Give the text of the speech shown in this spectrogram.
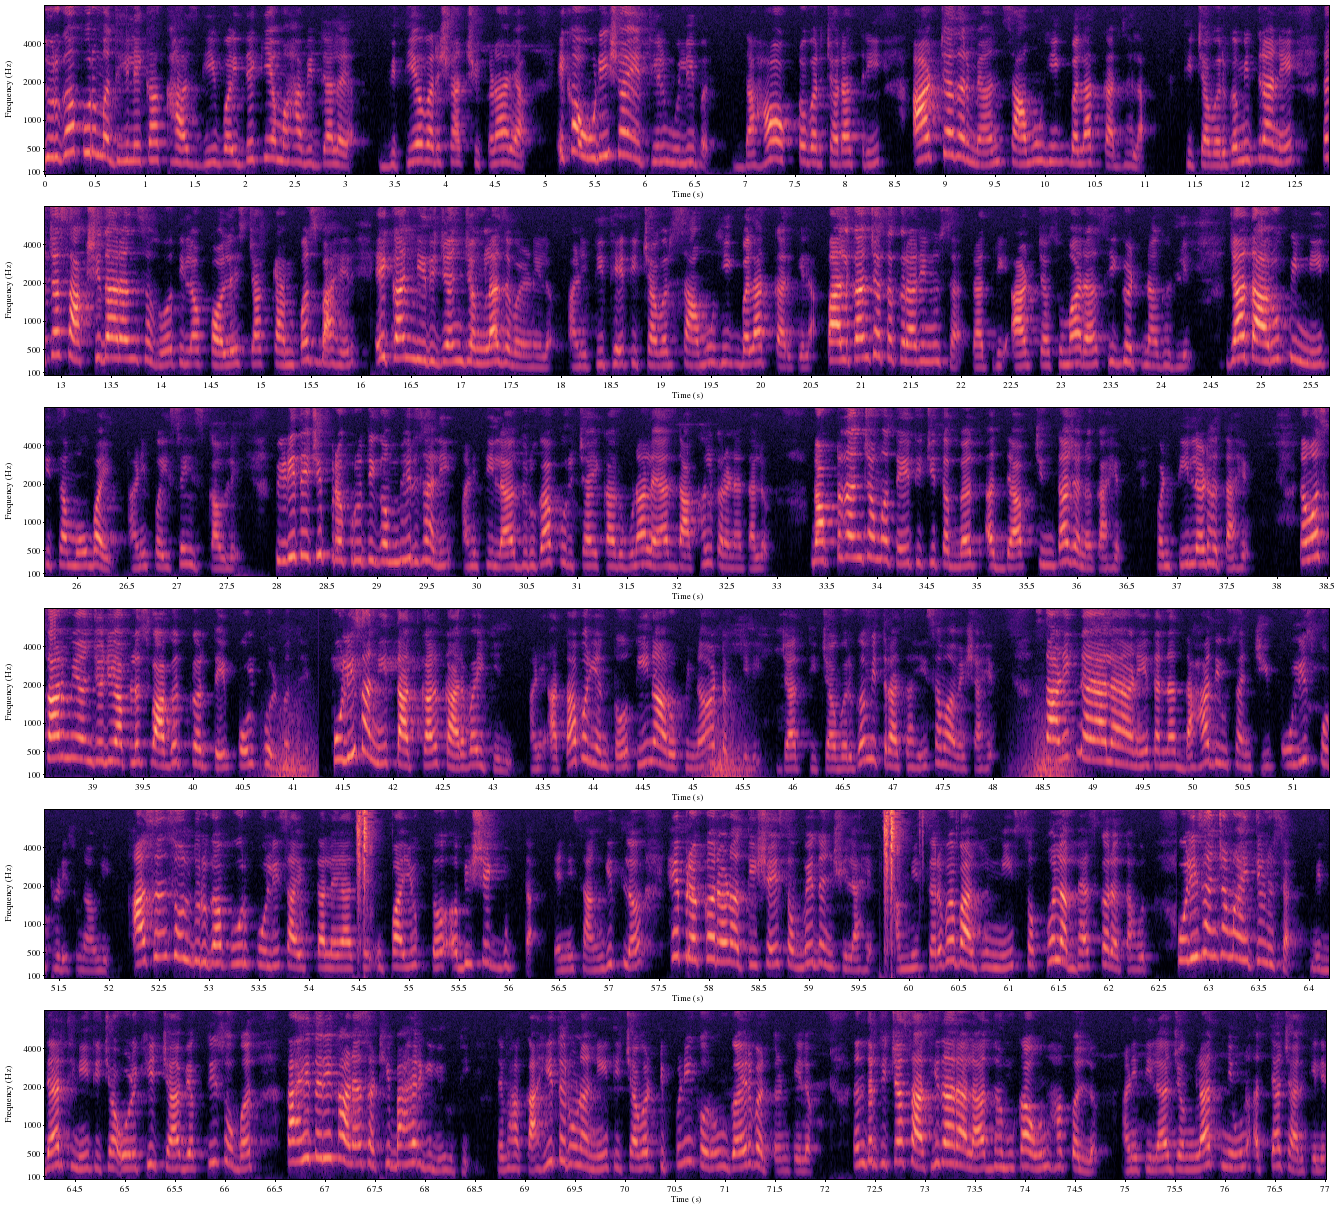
दुर्गापूरमधील एका खासगी वैद्यकीय महाविद्यालयात द्वितीय वर्षात शिकणाऱ्या एका ओडिशा येथील मुलीवर दहा ऑक्टोबरच्या रात्री आठच्या दरम्यान सामूहिक बलात्कार झाला. तिच्या वर्गमित्राने त्याच्या साक्षीदारांसह तिला कॉलेजच्या कॅम्पस बाहेर एका निर्जन जंगलाजवळ नेलं आणि तिथे तिच्यावर सामूहिक बलात्कार केला. पालकांच्या तक्रारीनुसार रात्री आठच्या सुमारास ही घटना घडली ज्यात आरोपींनी तिचा मोबाईल आणि पैसे हिसकावले. पीडितेची प्रकृती गंभीर झाली आणि तिला दुर्गापूरच्या एका रुग्णालयात दाखल करण्यात आलं. डॉक्टरांच्या मते तिची तब्येत अद्याप चिंताजनक आहे पण ती लढत आहे. नमस्कार मी अंजली. आपलं स्वागत करते पोलखोलमध्ये. पोलिसांनी तात्काळ कारवाई केली आणि आतापर्यंत तीन आरोपींना अटक केली ज्यात तिच्या वर्गमित्राचाही समावेश आहे. स्थानिक न्यायालयाने त्यांना दहा दिवसांची पोलीस कोठडी सुनावली. आसनसोल दुर्गापूर पोलीस आयुक्तालयाचे उपायुक्त अभिषेक गुप्ता यांनी सांगितलं हे प्रकरण अतिशय संवेदनशील आहे. आम्ही सर्व बाजूंनी सखोल अभ्यास करत आहोत. पोलिसांच्या माहितीनुसार विद्यार्थिनी तिच्या ओळखीच्या व्यक्तीसोबत काहीतरी खाण्यासाठी बाहेर गेली होती. तेव्हा काही तरुणांनी तिच्यावर टिप्पणी करून गैरवर्तन केलं. नंतर तिच्या साथीदाराला धमकावून हकललं आणि तिला जंगलात नेऊन अत्याचार केले.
